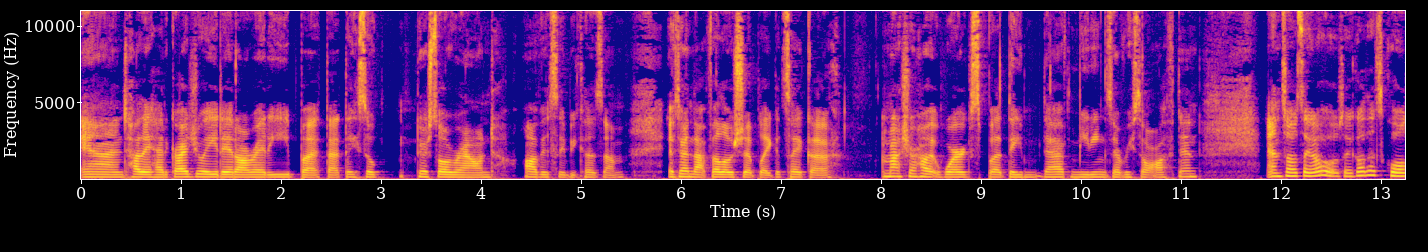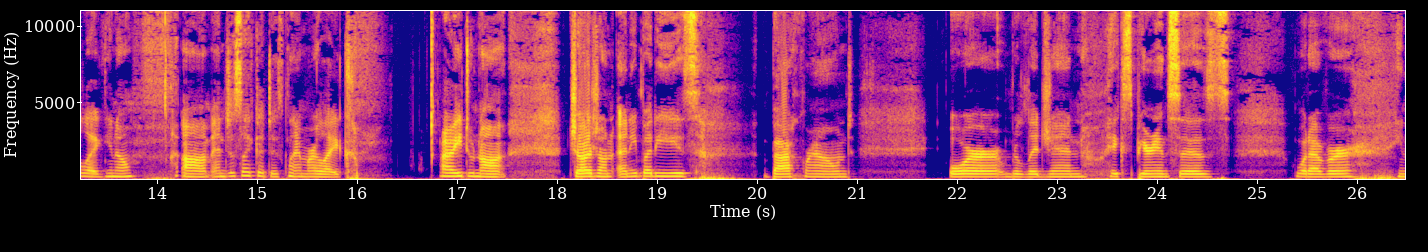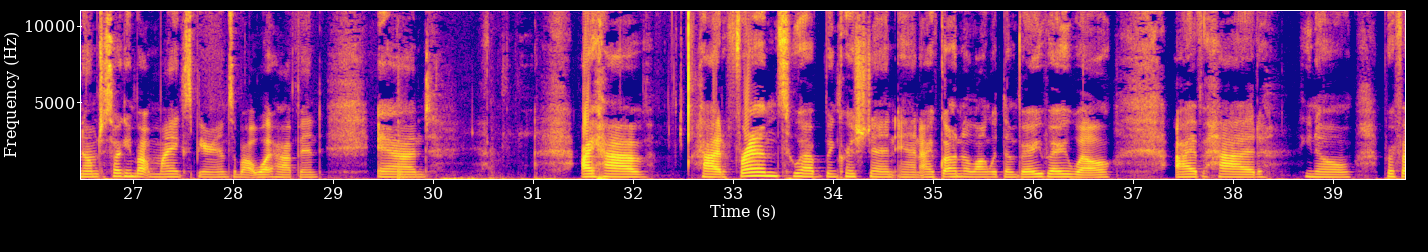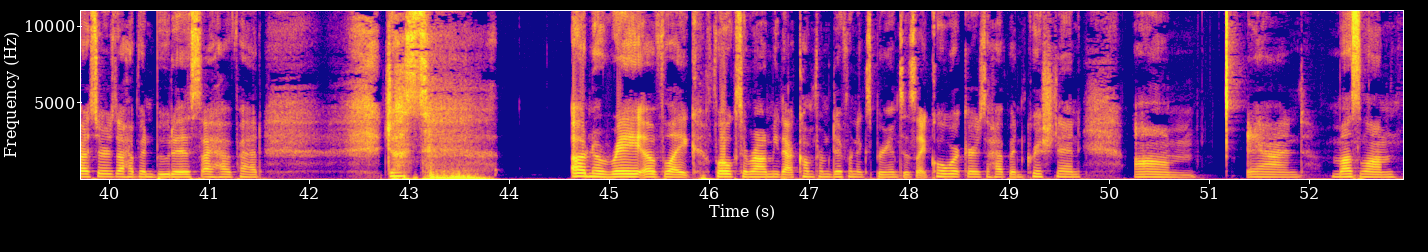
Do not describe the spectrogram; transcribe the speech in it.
and how they had graduated already, but that they still they're still around, obviously, because um if they're in that fellowship, like it's like a I'm not sure how it works, but they, they have meetings every so often. And so I was like, oh, I was like, oh, that's cool. Like, you know, um, and just like a disclaimer, like, I do not judge on anybody's background or religion, experiences, whatever. You know, I'm just talking about my experience about what happened. And I have had friends who have been Christian and I've gotten along with them very, very well. I've had, you know, professors that have been Buddhists. I have had just an array of like folks around me that come from different experiences, like coworkers that have been Christian um, and Muslim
